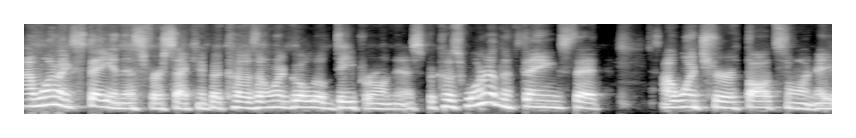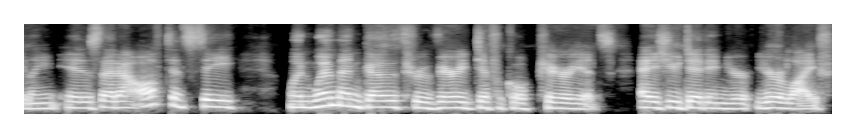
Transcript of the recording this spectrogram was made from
I want to stay in this for a second because I want to go a little deeper on this. Because one of the things that I want your thoughts on, Aileen, is that I often see when women go through very difficult periods, as you did in your, your life,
